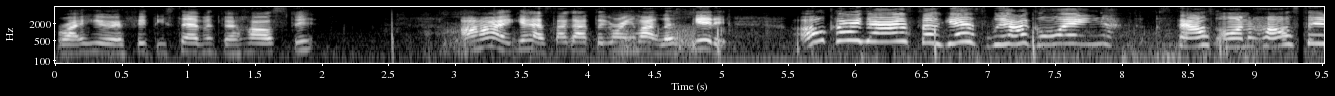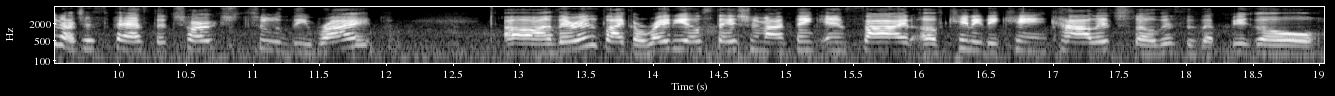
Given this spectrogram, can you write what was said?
right here at 57th and Halsted. All right, yes, I got the green light. Let's get it. Okay, guys. So yes, we are going south on Halsted. I just passed the church to the right. Uh, there is like a radio station, I think, inside of Kennedy King College. So this is a big old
